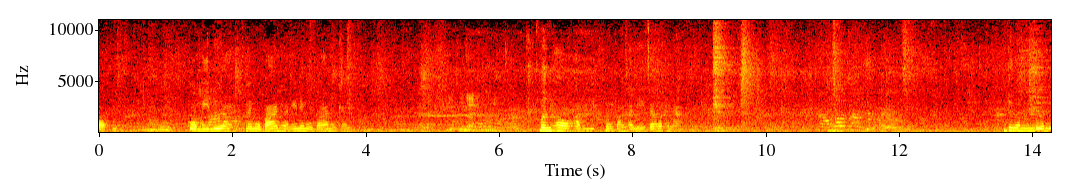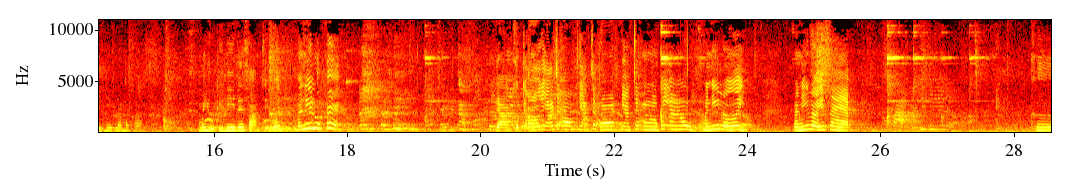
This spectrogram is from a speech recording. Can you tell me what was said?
บอกเลยอืมกลัวมีเรื่องในหมู่บ้านค่ะนี่ในหมู่บ้านเหมือนกันอยู่ที่ไหนเมืองทองค่ะพี่เมืองทองธานีแจ้งวัฒนะเดือนเดือนนิดๆแล้วมั้งคะมาอยู่ที่นี่ได้สามสิบอุ้ยมานี่ลูกเต้ อยากจะออกอยากจะออกอยากจะออกอยากจะออกไม่เอามานี่เลยมานี่เลยไอ้แสบ คือ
